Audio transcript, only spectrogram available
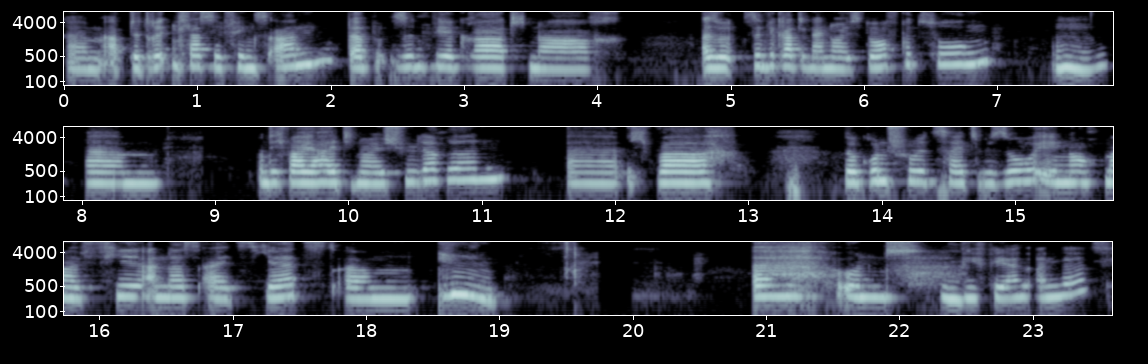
ähm, ab der dritten Klasse fing es an. Da sind wir gerade nach, also sind wir gerade in ein neues Dorf gezogen. Mhm. Ähm, und ich war ja halt die neue Schülerin. Äh, ich war zur Grundschulzeit sowieso eh noch mal viel anders als jetzt. Ähm, äh, und Inwiefern anders?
